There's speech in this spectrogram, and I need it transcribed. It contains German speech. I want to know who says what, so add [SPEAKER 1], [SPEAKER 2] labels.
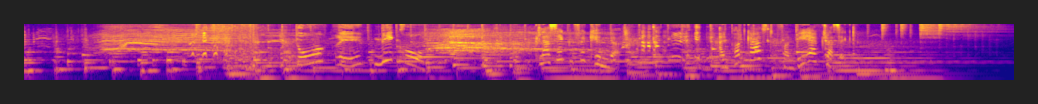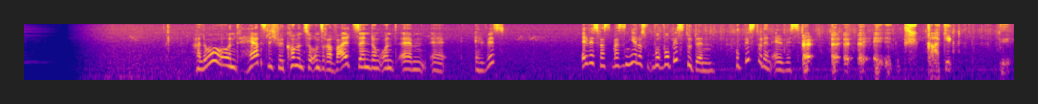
[SPEAKER 1] Do, Re, Mikro.
[SPEAKER 2] Klassiken für Kinder. Ein Podcast von BR Klassik.
[SPEAKER 3] Hallo und herzlich willkommen zu unserer Waldsendung. Und ähm, äh, Elvis? Elvis, was, was ist denn hier los? Wo, wo bist du denn? Wo bist du denn, Elvis?
[SPEAKER 4] Psst, Kathi,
